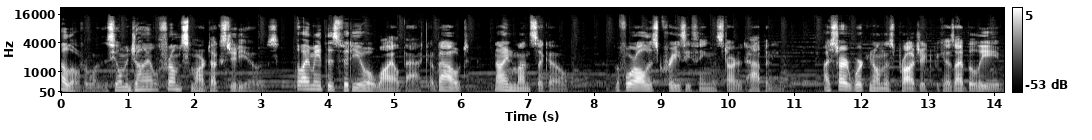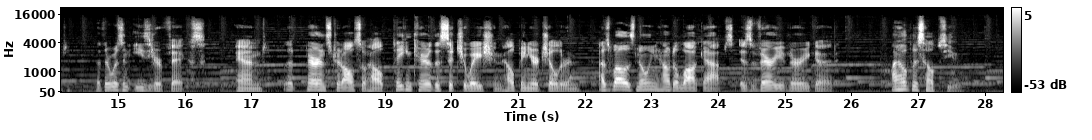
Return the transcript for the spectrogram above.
Hello everyone, is Helaman Gile from Smart Duck Studios. So I made this video a while back, about 9 months ago, before all this crazy thing started happening. I started working on this project because I believed that there was an easier fix, and that parents could also help taking care of this situation, helping your children, as well as knowing how to lock apps is very very good. I hope this helps you.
